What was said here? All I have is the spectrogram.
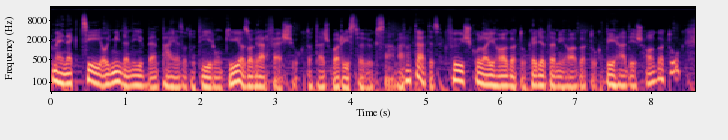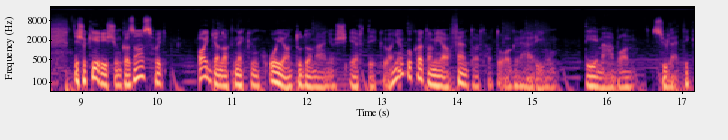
melynek célja, hogy minden évben pályázatot írunk ki az agrár felsőoktatásban résztvevők számára. Tehát ezek főiskolai hallgatók, egyetemi hallgatók, PHD-s hallgatók, és a kérésünk az az, hogy adjanak nekünk olyan tudományos értékű anyagokat, ami a fenntartható agrárium témában születik.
